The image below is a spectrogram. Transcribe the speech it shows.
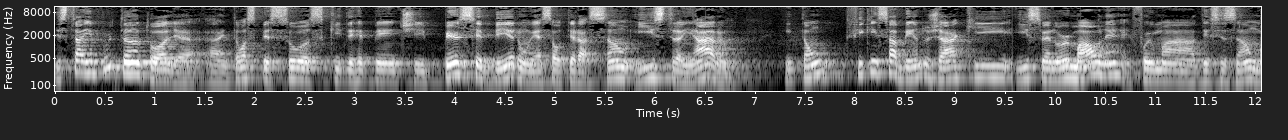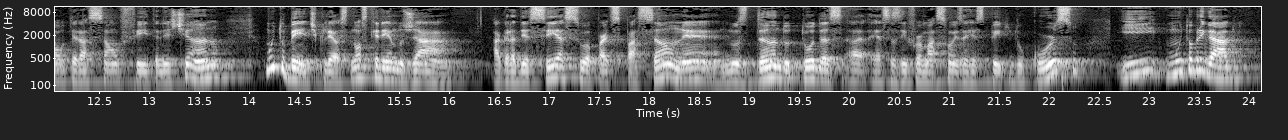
Está aí, portanto, olha, ah, então as pessoas que de repente perceberam essa alteração e estranharam, então fiquem sabendo já que isso é normal, né? Foi uma decisão, uma alteração feita neste ano. Muito bem, Ticleus, nós queremos já agradecer a sua participação, né, nos dando todas ah, essas informações a respeito do curso e muito obrigado.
